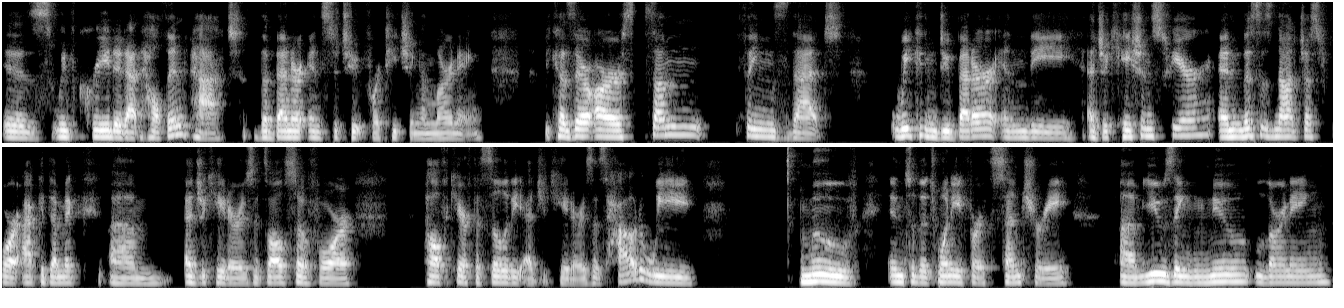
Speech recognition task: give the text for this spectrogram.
is we've created at Health Impact the Benner Institute for Teaching and Learning, because there are some things that we can do better in the education sphere. And this is not just for academic um, educators, it's also for healthcare facility educators, is how do we move into the 21st century um, using new learning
